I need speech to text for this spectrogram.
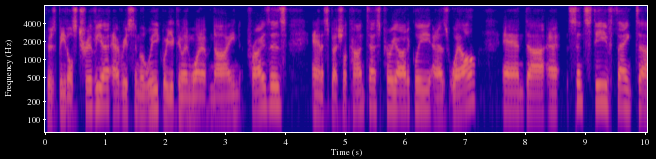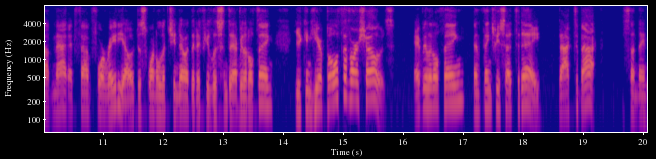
There's Beatles trivia every single week where you can win one of nine prizes and a special contest periodically as well. And uh, uh, since Steve thanked uh, Matt at Fab4 Radio, just want to let you know that if you listen to Every Little Thing, you can hear both of our shows, Every Little Thing and Things We Said Today, back to back, Sunday mm-hmm.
